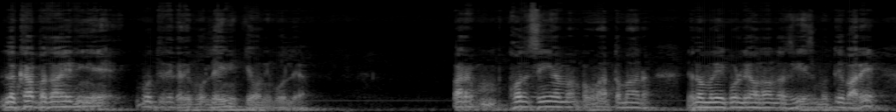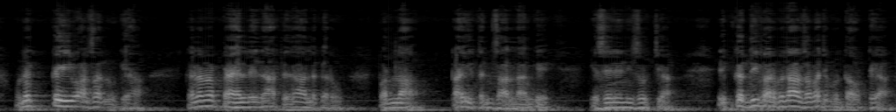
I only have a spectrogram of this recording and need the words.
ਲੱਖਾ ਪਤਾ ਹੀ ਨਹੀਂ, ਇਹ ਮੁੱਦੇ ਤੇ ਕਦੇ ਬੋਲੇ ਹੀ ਨਹੀਂ, ਕਿਉਂ ਨਹੀਂ ਬੋਲਿਆ। ਪਰ ਖੁਦ ਸੀਐਮ ਭਗਵੰਤ ਮਾਨ, ਜਦੋਂ ਮੇਰੇ ਕੋਲ ਲਿਆਉਂਦਾ ਹੁੰਦਾ ਸੀ ਇਸ ਮੁੱਦੇ ਬਾਰੇ, ਉਹਨੇ ਕਈ ਵਾਰ ਸਾਨੂੰ ਕਿਹਾ, ਕਹਿੰਦਾ ਮੈਂ ਪਹਿਲੇ ਦਾ ਤੇ ਹੱਲ ਕਰੂੰ, ਪਰ ਨਾ, ਢਾਈ ਤਿੰਨ ਸਾਲ ਲੰਘੇ, ਕਿਸੇ ਨੇ ਨਹੀਂ ਸੋਚਿਆ। ਇੱਕ ਅੱਧੀ ਵਾਰ ਵਿਧਾਨ ਸਭਾ 'ਚ ਮੁੱਦਾ ਉੱਠਿਆ,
